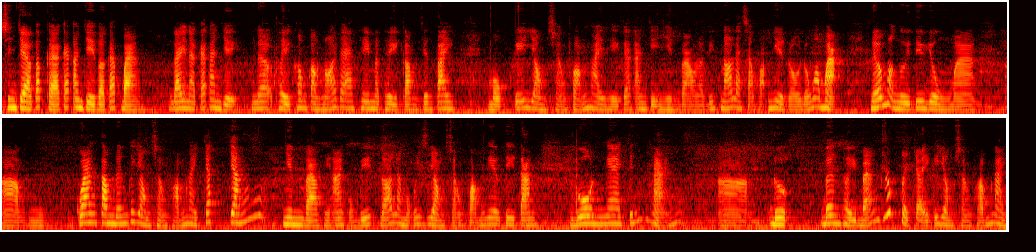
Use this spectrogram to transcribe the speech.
Xin chào tất cả các anh chị và các bạn. Đây là các anh chị Nếu thì không cần nói ra khi mà thì cầm trên tay Một cái dòng sản phẩm này thì các anh chị nhìn vào là biết nó là sản phẩm gì rồi đúng không ạ? Nếu mà người tiêu dùng mà à, quan tâm đến cái dòng sản phẩm này chắc chắn nhìn vào thì ai cũng biết đó là một cái dòng sản phẩm gel titan gold nga chính hãng à, được bên thì bán rất là chạy cái dòng sản phẩm này.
